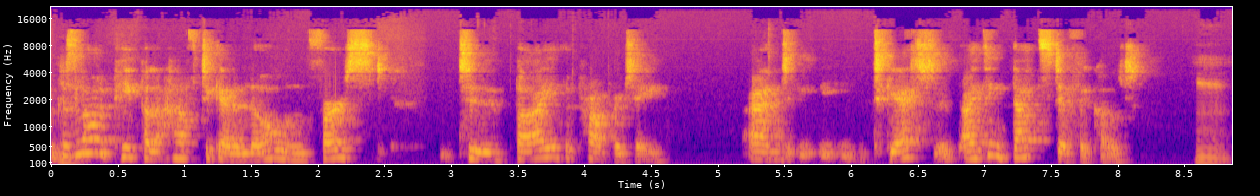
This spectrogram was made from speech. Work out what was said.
because a lot of people have to get a loan first to buy the property and to get i think that's difficult. Mm.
